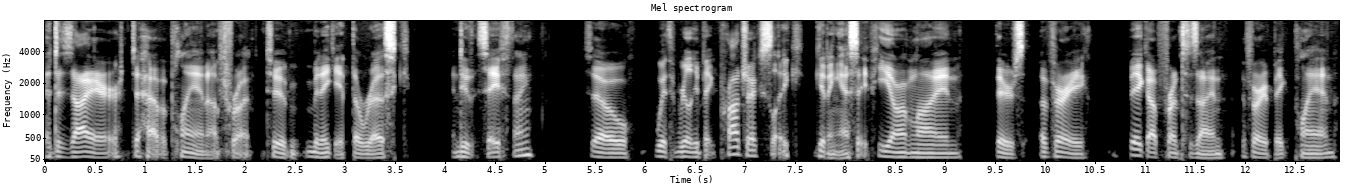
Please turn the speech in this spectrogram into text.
a desire to have a plan up front to mitigate the risk and do the safe thing. So with really big projects like getting SAP online, there's a very big upfront design, a very big plan,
